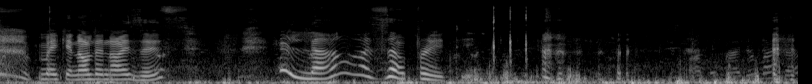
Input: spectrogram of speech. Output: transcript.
That's what I'm thinking. Making all the noises. Hello, so pretty. Just passing by, don't mind that.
